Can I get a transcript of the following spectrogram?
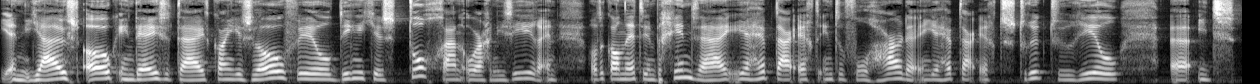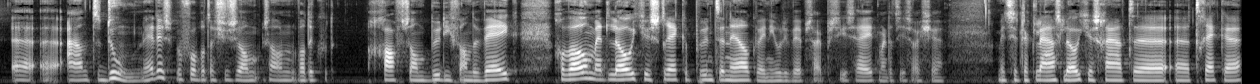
en juist ook in deze tijd kan je zoveel dingetjes toch gaan organiseren. En wat ik al net in het begin zei, je hebt daar echt in te volharden en je hebt daar echt structureel uh, iets aan te doen. Hè? Dus bijvoorbeeld als je zo'n, zo'n wat ik gaf zo'n buddy van de week. Gewoon met loodjestrekken.nl. Ik weet niet hoe die website precies heet, maar dat is als je met Sinterklaas loodjes gaat uh, uh, trekken.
